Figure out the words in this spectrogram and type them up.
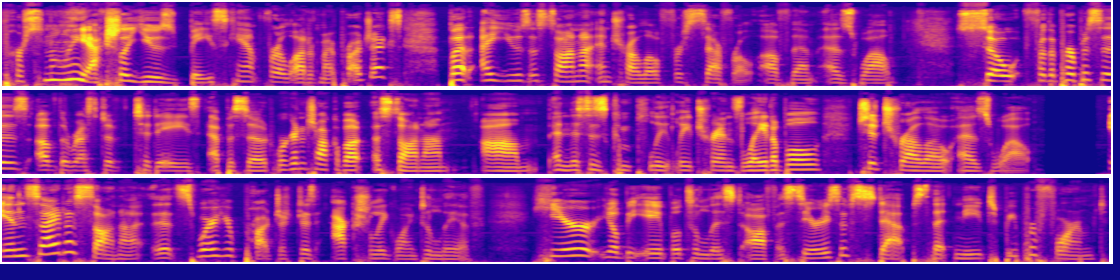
personally actually use Basecamp for a lot of my projects, but I use Asana and Trello for several of them as well. So, for the purposes of the rest of today's episode, we're going to talk about Asana, um, and this is completely translatable to Trello as well. Inside Asana, it's where your project is actually going to live. Here, you'll be able to list off a series of steps that need to be performed,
